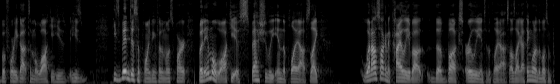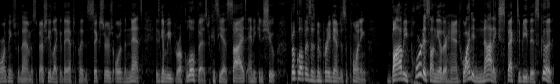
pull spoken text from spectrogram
before he got to Milwaukee, he's he's he's been disappointing for the most part, but in Milwaukee, especially in the playoffs, like when I was talking to Kylie about the Bucks early into the playoffs, I was like, I think one of the most important things for them, especially like if they have to play the Sixers or the Nets, is going to be Brook Lopez because he has size and he can shoot. Brook Lopez has been pretty damn disappointing. Bobby Portis, on the other hand, who I did not expect to be this good,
